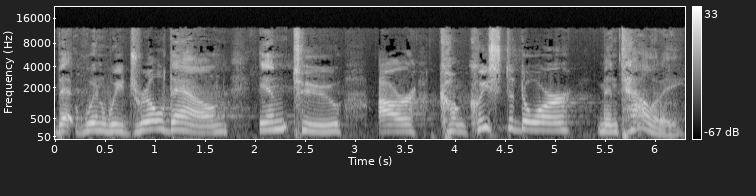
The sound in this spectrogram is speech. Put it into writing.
that when we drill down into our conquistador mentality,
